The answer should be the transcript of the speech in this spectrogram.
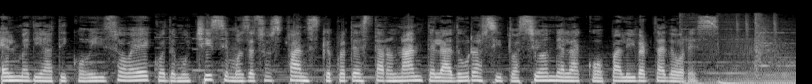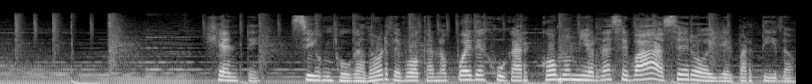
el mediático hizo eco de muchísimos de sus fans que protestaron ante la dura situación de la Copa Libertadores. Gente, si un jugador de Boca no puede jugar ¿cómo mierda se va a hacer hoy el partido?.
